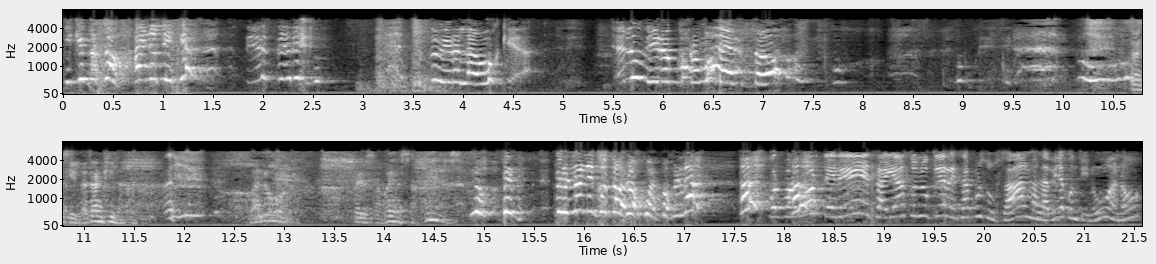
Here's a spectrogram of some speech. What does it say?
¿Y qué pasó? ¿Hay noticias? Sí, es serio. Detuvieron la búsqueda. Ya lo dieron por muerto. Tranquila, tranquila. Valor. Fuerza, fuerza. No, pero, pero no han encontrado los cuerpos, ¿verdad? ¿Ah? Por favor, Teresa, ya solo queda rezar por sus almas. La vida continúa, ¿no?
